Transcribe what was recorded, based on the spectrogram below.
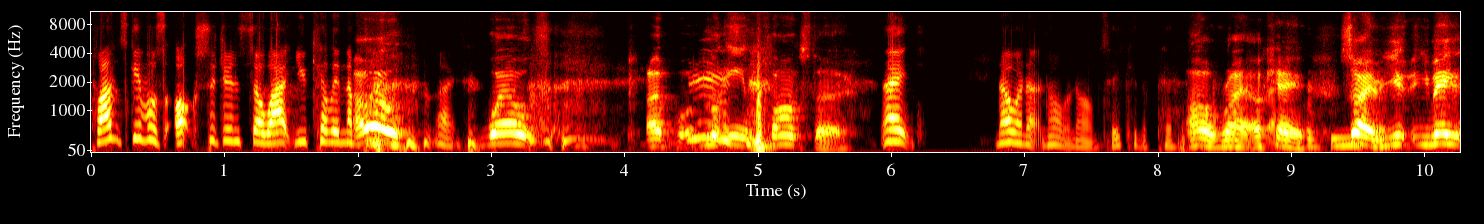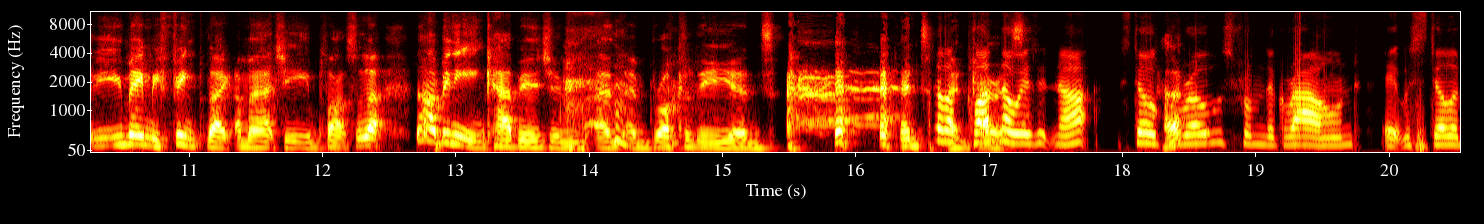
plants give us oxygen, so aren't you killing the Oh, like, Well, Uh, not eating plants though. Like, no, no, no, no. I'm taking the piss. Oh right, okay. Sorry, you, you made you made me think like am I'm actually eating plants. So that, no, I've been eating cabbage and, and, and broccoli and and, Still a and plant, though, is it not? Still Huh? grows from the ground. It was still a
